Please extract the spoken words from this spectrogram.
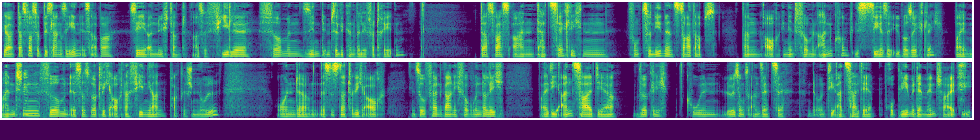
Ja, das, was wir bislang sehen, ist aber sehr ernüchternd. Also viele Firmen sind im Silicon Valley vertreten. Das, was an tatsächlichen funktionierenden Startups dann auch in den Firmen ankommt, ist sehr, sehr übersichtlich. Bei manchen mhm. Firmen ist das wirklich auch nach vielen Jahren praktisch null. Und ähm, es ist natürlich auch insofern gar nicht verwunderlich, weil die Anzahl der wirklich coolen Lösungsansätze und die Anzahl der Probleme der Menschheit, die,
